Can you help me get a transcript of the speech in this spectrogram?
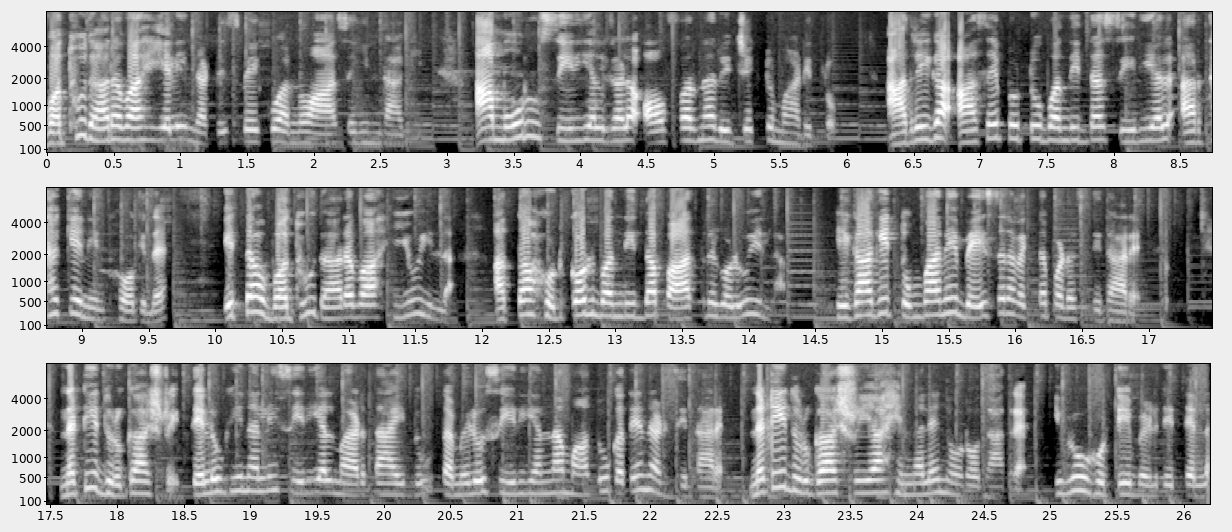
ವಧು ಧಾರಾವಾಹಿಯಲ್ಲಿ ನಟಿಸ್ಬೇಕು ಅನ್ನೋ ಆಸೆಯಿಂದಾಗಿ ಆ ಮೂರು ಸೀರಿಯಲ್ಗಳ ಆಫರ್ನ ರಿಜೆಕ್ಟ್ ಮಾಡಿದ್ರು. ಆದ್ರೆ ಈಗ ಆಸೆ ಪಟ್ಟು ಬಂದಿದ್ದ ಸೀರಿಯಲ್ ಅರ್ಧಕ್ಕೆ ನಿಂತು ಹೋಗಿದೆ. ಇತ್ತ ವಧು ಧಾರಾವಾಹಿಯೂ ಇಲ್ಲ. ಅತ್ತ ಹುಡ್ಕೊಂಡ್ ಬಂದಿದ್ದ ಪಾತ್ರಗಳೂ ಇಲ್ಲ. ಹೀಗಾಗಿ ತುಂಬಾನೇ ಬೇಸರ ವ್ಯಕ್ತಪಡಿಸ್ತಿದ್ದಾರೆ. ನಟಿ ದುರ್ಗಾಶ್ರೀ ತೆಲುಗಿನಲ್ಲಿ ಸೀರಿಯಲ್ ಮಾಡ್ತಾ ಇದ್ದು, ತಮಿಳು ಸೀರಿಯಲ್ನ ಮಾತುಕತೆ ನಡೆಸಿದ್ದಾರೆ. ನಟಿ ದುರ್ಗಾಶ್ರೀಯ ಹಿನ್ನೆಲೆ ನೋಡೋದಾದ್ರೆ, ಇವರು ಹುಟ್ಟಿ ಬೆಳೆದಿದ್ದೆಲ್ಲ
